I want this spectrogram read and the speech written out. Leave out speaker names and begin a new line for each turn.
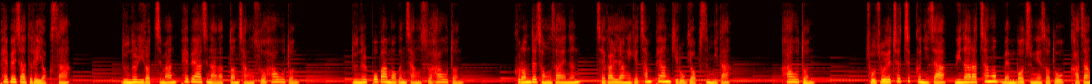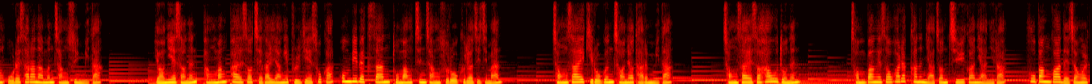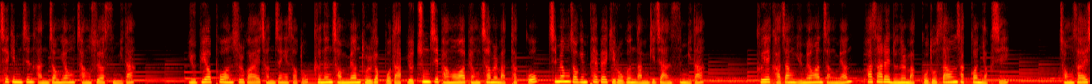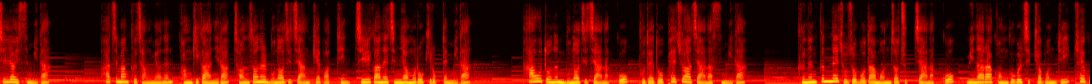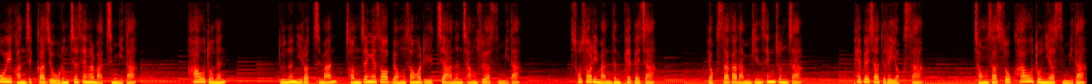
패배자들의 역사. 눈을 잃었지만 패배하진 않았던 장수 하우돈. 눈을 뽑아먹은 장수 하우돈. 그런데 정사에는 제갈량에게 참패한 기록이 없습니다. 하우돈. 조조의 최측근이자 위나라 창업 멤버 중에서도 가장 오래 살아남은 장수입니다. 연희에서는 방망파에서 제갈량의 불기에 속아 혼비백산 도망친 장수로 그려지지만 정사의 기록은 전혀 다릅니다. 정사에서 하우도는 전방에서 활약하는 야전 지휘관이 아니라 후방과 내정을 책임진 안정형 장수였습니다. 유비어 포원술과의 전쟁에서도 그는 전면 돌격보다 요충지 방어와 병참을 맡았고 치명적인 패배 기록은 남기지 않습니다. 그의 가장 유명한 장면, 화살에 눈을 맞고도 싸운 사건 역시 정사에 실려 있습니다. 하지만 그 장면은 광기가 아니라 전선을 무너지지 않게 버틴 지휘관의 집념으로 기록됩니다. 하우도는 무너지지 않았고 부대도 패주하지 않았습니다. 그는 끝내 조조보다 먼저 죽지 않았고 위나라 건국을 지켜본 뒤 최고위 관직까지 오른 채 생을 마칩니다. 하우도는 눈은 잃었지만 전쟁에서 명성을 잃지 않은 장수였습니다. 소설이 만든 패배자, 역사가 남긴 생존자, 패배자들의 역사, 정사 속 하우돈이었습니다.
